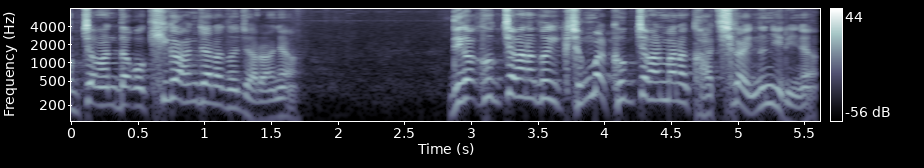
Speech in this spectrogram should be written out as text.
걱정한다고 키가 한 자나 더 자라냐? 네가 걱정하는 거 정말 걱정할 만한 가치가 있는 일이냐?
